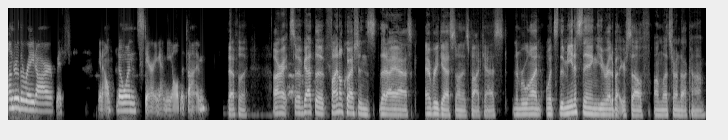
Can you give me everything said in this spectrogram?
under the radar with, you know, no one staring at me all the time. Definitely. All right. So I've got the final questions that I ask every guest on this podcast. Number one, what's the meanest thing you read about yourself on letsrun.com?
